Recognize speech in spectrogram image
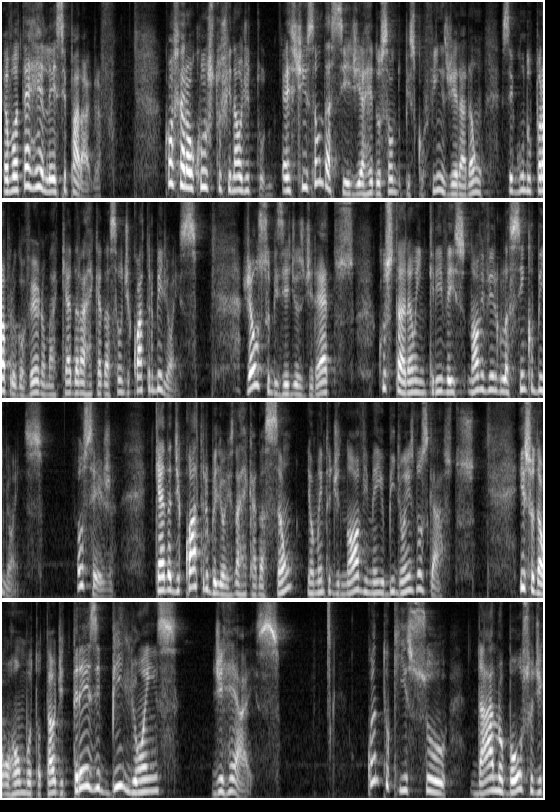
Eu vou até reler esse parágrafo. Qual será o custo final de tudo? A extinção da CID e a redução do PiscoFins gerarão, segundo o próprio governo, uma queda na arrecadação de 4 bilhões. Já os subsídios diretos custarão incríveis 9,5 bilhões. Ou seja, queda de 4 bilhões na arrecadação e aumento de 9,5 bilhões nos gastos. Isso dá um rombo total de 13 bilhões de reais. Quanto que isso dá no bolso de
